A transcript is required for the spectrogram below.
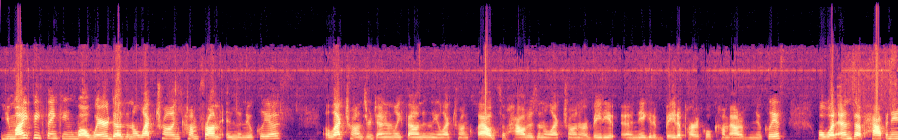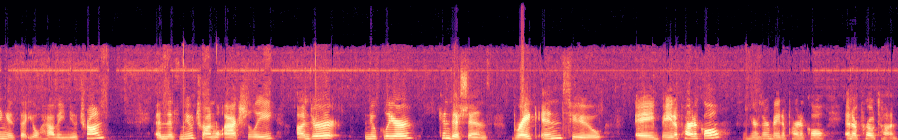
You might be thinking, well, where does an electron come from in the nucleus? Electrons are generally found in the electron cloud, so how does an electron or a, beta, a negative beta particle come out of the nucleus? Well, what ends up happening is that you'll have a neutron, and this neutron will actually, under nuclear conditions, break into a beta particle, so here's our beta particle, and a proton.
